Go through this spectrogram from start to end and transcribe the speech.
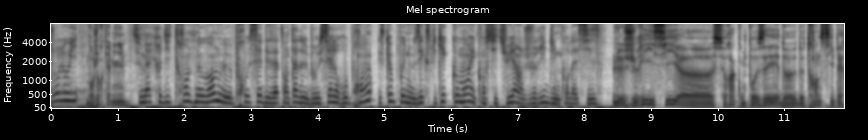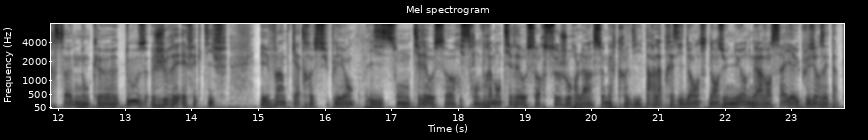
Bonjour Louis. Bonjour Camille. Ce mercredi 30 novembre, le procès des attentats de Bruxelles reprend. Est-ce que vous pouvez nous expliquer comment est constitué un jury d'une cour d'assises? Le jury ici euh, sera composé de, 36 personnes, donc 12 euh, jurés effectifs et 24 suppléants. Ils sont tirés au sort. Ils seront vraiment tirés au sort ce jour-là, ce mercredi, par la présidente dans une urne. Mais avant ça, il y a eu plusieurs étapes.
